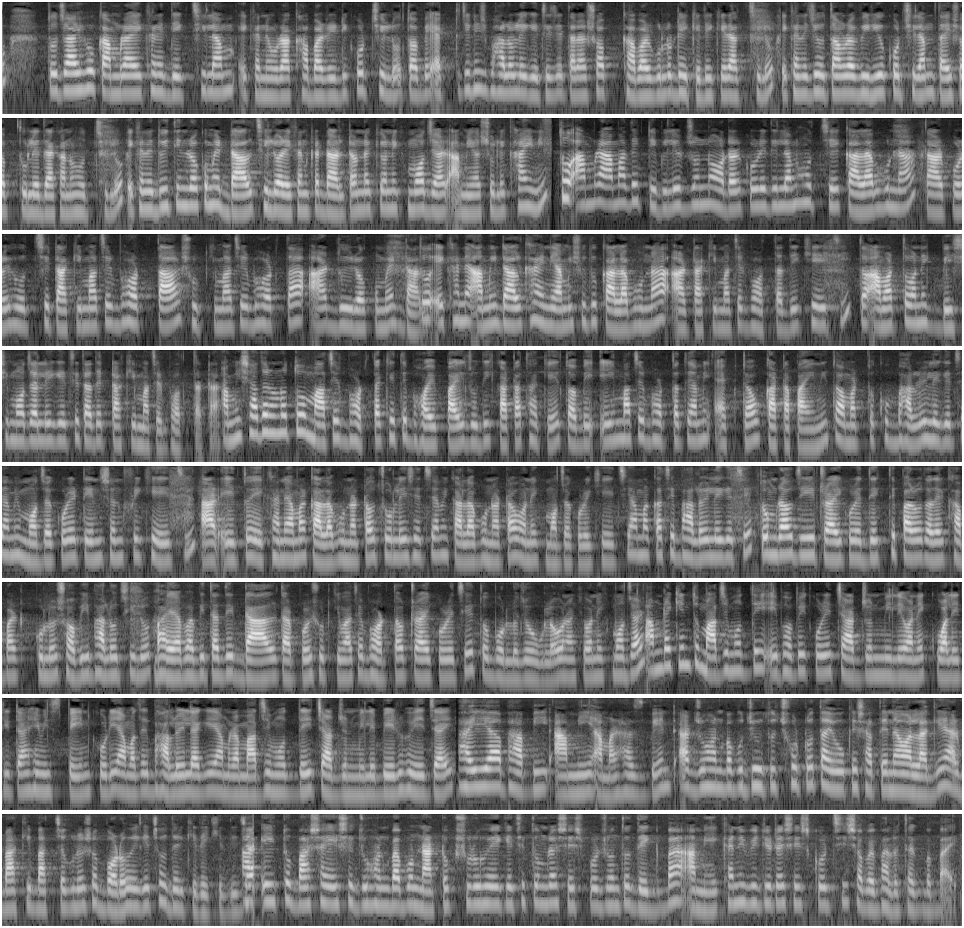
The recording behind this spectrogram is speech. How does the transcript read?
তো যাই হোক, আমরা এখানে দেখছিলাম, এখানে ওরা খাবার রেডি করছিল। তবে একটা জিনিস ভালো লেগেছে যে, তারা সব খাবারগুলো ঢেকে ঢেকে রাখছিল। এখানে যেহেতু আমরা ভিডিও করছিলাম, তাই সব তুলে দেখানো হচ্ছিল। এখানে দুই তিন রকমের ডাল ছিল, আর এখানকার ডালটাও নাকি অনেক মজার, আমি আসলে খাইনি। তো আমরা আমাদের টেবিলের জন্য অর্ডার করে দিলাম হচ্ছে কালাভুনা, তারপরে হচ্ছে টাকি মাছের ভর্তা, শুটকি মাছের ভর্তা, আর দুই রকমের ডাল। তো এখানে আমি ডাল খাইনি, আমি শুধু কালাভুনা আর টাকি মাছের ভর্তা দিয়ে খেয়েছি। তো আমার তো অনেক বেশি মজা লেগেছে তাদের টাকি মাছের ভর্তাটা। আমি সাধারণত মাছের ভর্তা খেতে ভয় পাই যদি কাটা থাকে, তবে এই মাছের ভর্তাতে আমি একটাও কাটা পাইনি। তো আমার তো খুব ভালোই লেগেছে, আমি মজা করে টেনশন ফ্রি খেয়েছি। আর এই তো এখানে আমার কালাভুনাটাও চলে এসেছে, আমি কালাভুনাটাও অনেক মজা করে খেয়েছি। আমার কাছে ভালোই লেগেছে। তোমরাও যে ট্রাই করে দেখতে পারো, তাদের খাবারগুলো সবই ভালো ছিল। ভাইয়া ভাবি তাদের ডাল, তারপরে শুটকি মাছের ভর্তাও ট্রাই করেছে, তো বলল যে ওগুলোও নাকি অনেক মজার। আমরা কিন্তু মাঝে মধ্যেই এভাবে করে চারজন মিলে অনেক কোয়ালিটি টাইম স্পেন্ড করি, আমাদের ভালোই লাগে, আমরা মাঝে মধ্যেই চারজন মিলে বের হয়ে যাই ভাইয়া, ভাবি, আমি, আমার হাজবেন্ড আর জোহান বাবু যেহেতু ছোট, তাই ওকে সাথে নেওয়া লাগে। আর বাকি বাচ্চাগুলো সব বড় হয়ে গেছে, ওদেরকে রেখে দিই। আর এই তো বাসায় এসে জোহান বাবুর নাটক শুরু হয়ে গেছে, তোমরা শেষ পর্যন্ত দেখবা। আমি এখানে ভিডিওটা শেষ করছি, সবাই ভালো থাকবা বাই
